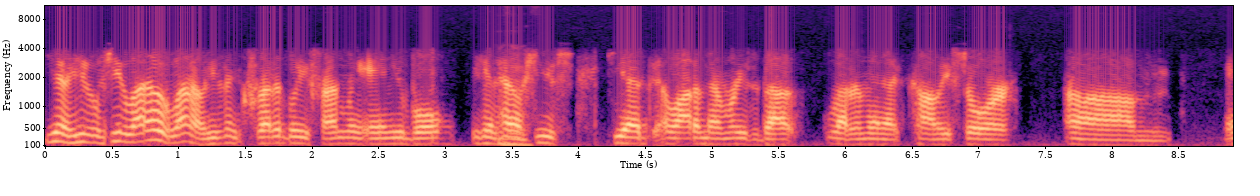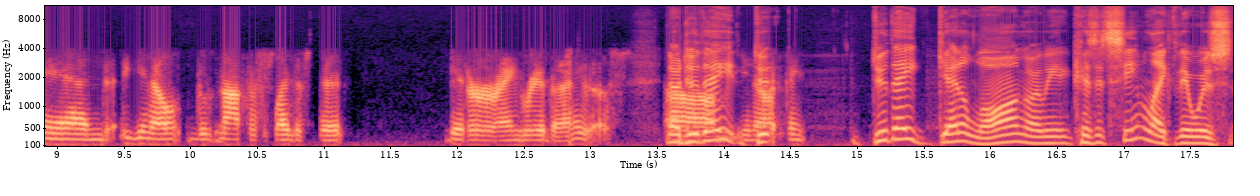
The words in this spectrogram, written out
yeah, he he Leno Leno. He's incredibly friendly, amiable. You know, he's he had a lot of memories about Letterman at Comedy Store, um, and you know, was not the slightest bit bitter or angry about any of this. Now, do Um, they- You know, do- I think do they get along? I mean, because it seemed like there was,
